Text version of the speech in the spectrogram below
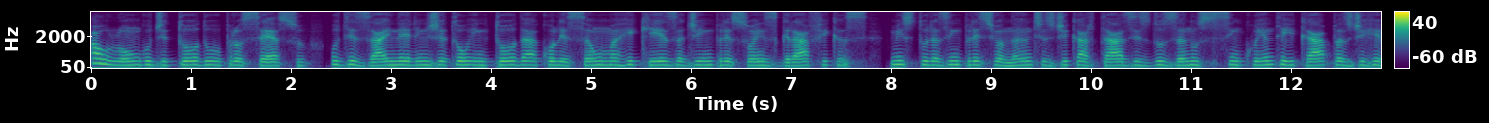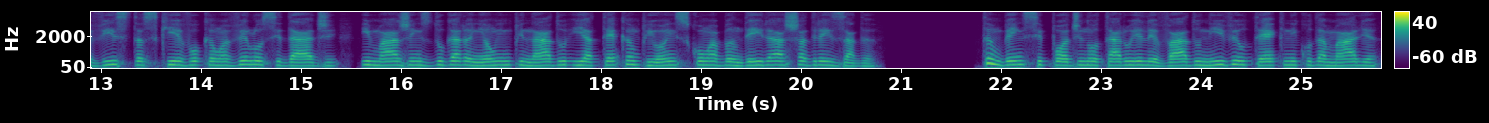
Ao longo de todo o processo, o designer injetou em toda a coleção uma riqueza de impressões gráficas, misturas impressionantes de cartazes dos anos 50 e capas de revistas que evocam a velocidade, imagens do garanhão empinado e até campeões com a bandeira achadrezada. Também se pode notar o elevado nível técnico da malha,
